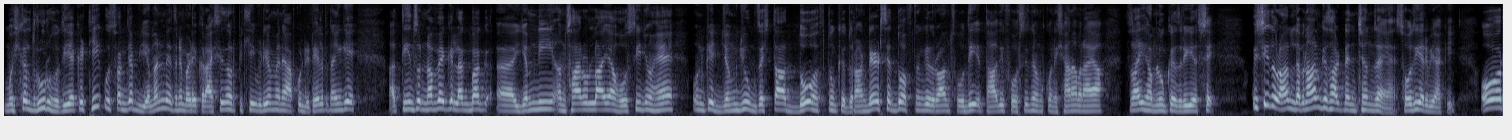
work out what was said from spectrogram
مشکل ضرور ہوتی ہے کہ ٹھیک اس وقت جب یمن میں اتنے بڑے کرائسز اور پچھلی ویڈیو میں نے آپ کو ڈیٹیل بتائیں گے تین سو نوے کے لگ بھگ یمنی انصار اللہ یا حوثی جو ہیں، ان کے جنگجو گزشتہ دو ہفتوں کے دوران، ڈیڑھ سے دو ہفتوں کے دوران سعودی اتحادی فورسز نے ان کو نشانہ بنایا فضائی حملوں کے ذریعے سے۔ اسی دوران لبنان کے ساتھ ٹینشنز ہیں، سعودی عربیہ کی۔ اور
